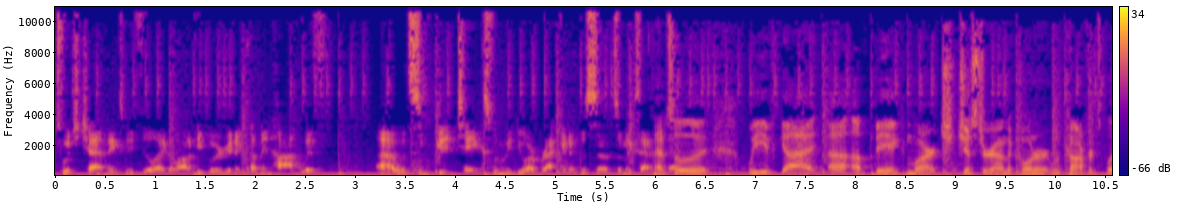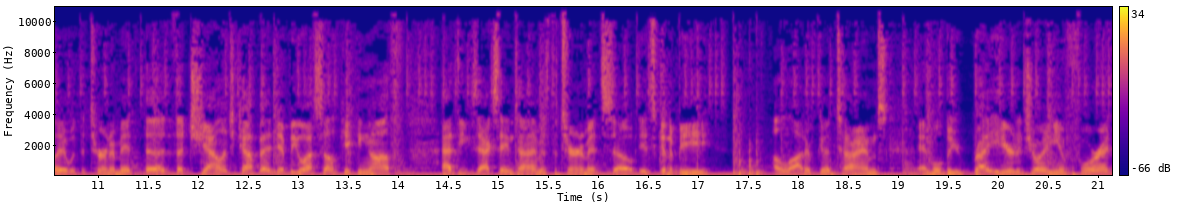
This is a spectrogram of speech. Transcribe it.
Twitch chat makes me feel like a lot of people are going to come in hot with uh, with some good takes when we do our bracket episodes. So I'm excited. Absolutely. We've got uh, a big March just around the corner with conference play, with the tournament, the, the Challenge Cup at WSL kicking off at the exact same time as the tournament. So it's going to be a lot of good times, and we'll be right here to join you for it,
